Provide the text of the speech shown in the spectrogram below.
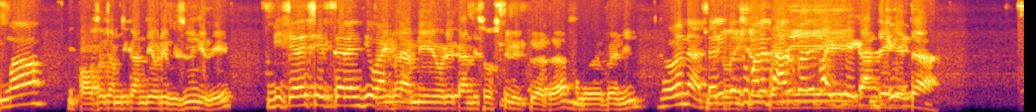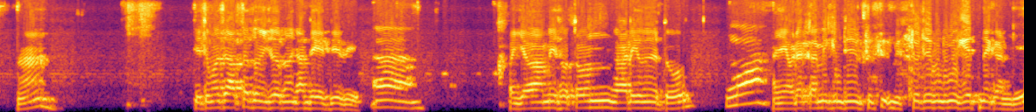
मग? पावसात आमचे कांदे एवढे भिजून गेले. बिचाऱ्या शेतकऱ्यांची वाट तरी पण लागली. आम्ही एवढे कांदे स्वस्त विकतोय आता पंधरा रुपयांनी हो ना तरी पण दोनशे तुम्हाला दहा पाहिजे कांदे कांदे घेता. हा? ते तुम्हाला आता दोनशे रुपये कांदे घेते ते. हा. पण जेव्हा आम्ही स्वतःहून गाडी घेऊन येतो मग? आणि एवढ्या कमी किमती विकतो ते पण तुम्ही घेत नाही कांदे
